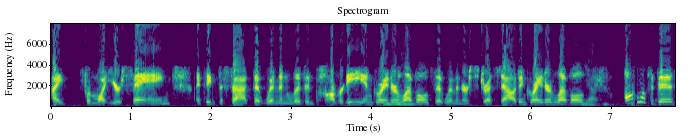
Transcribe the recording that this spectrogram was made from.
I, from what you're saying, I think the fact that women live in poverty in greater levels, that women are stressed out in greater levels, Yep. all of this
